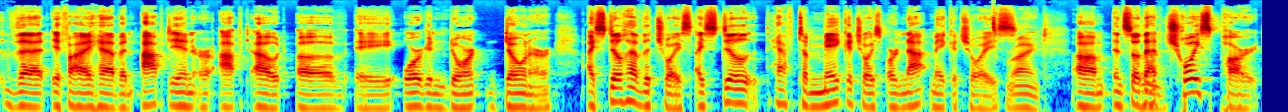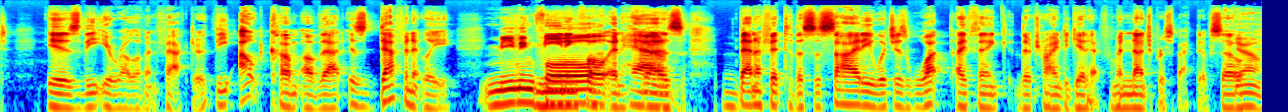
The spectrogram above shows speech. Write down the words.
that if I have an opt in or opt out of a organ don- donor, I still have the choice. I still have to make a choice or not make a choice. Right. Um, and so that choice part is the irrelevant factor. The outcome of that is definitely Meaningful. meaningful and has benefit to the society, which is what I think they're trying to get at from a nudge perspective. So Yeah.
